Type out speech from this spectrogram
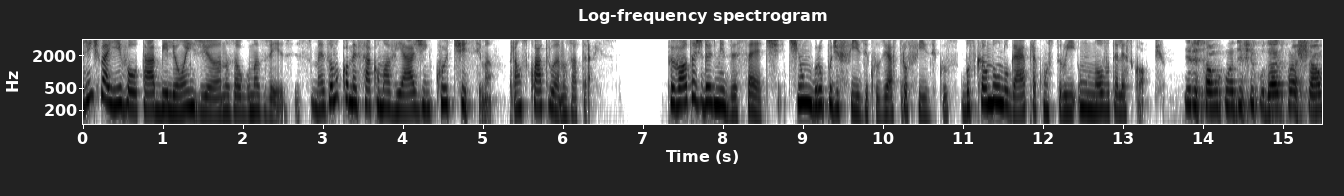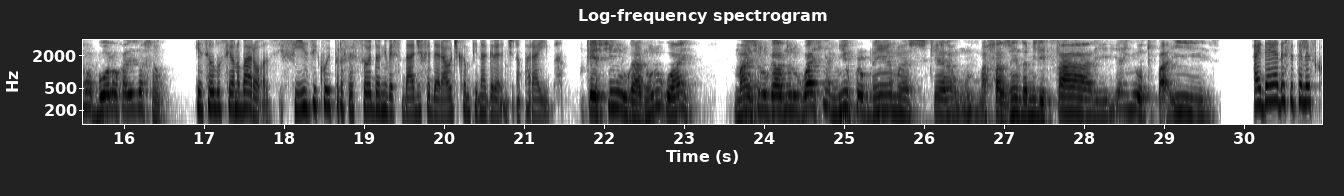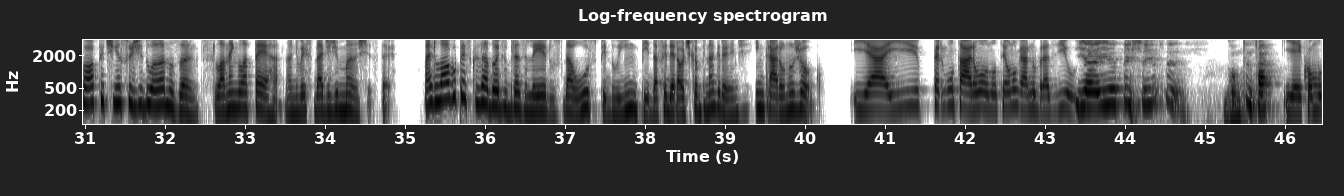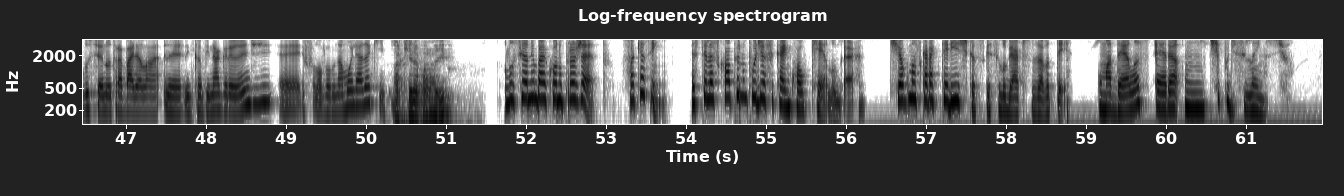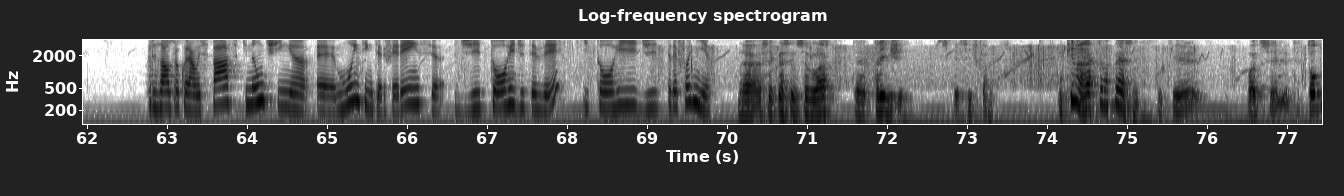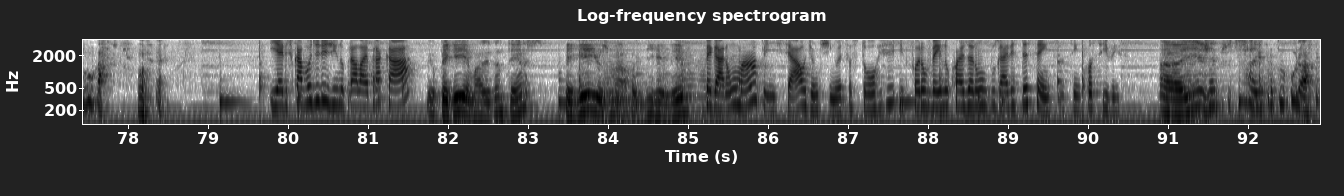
A gente vai ir e voltar bilhões de anos algumas vezes, mas vamos começar com uma viagem curtíssima, para uns quatro anos atrás. Por volta de 2017, tinha um grupo de físicos e astrofísicos buscando um lugar para construir um novo telescópio. E eles estavam com uma dificuldade para achar uma boa localização. Esse é o Luciano Barozzi, físico e professor da Universidade Federal de Campina Grande, na Paraíba. Porque eles tinham um lugar no Uruguai, mas o lugar no Uruguai tinha mil problemas, que era uma fazenda militar e em outro país. A ideia desse telescópio tinha surgido anos antes, lá na Inglaterra, na Universidade de Manchester. Mas logo pesquisadores brasileiros da USP, do INPE e da Federal de Campina Grande entraram no jogo. E aí perguntaram, oh, não tem um lugar no Brasil? E aí eu pensei, Vamos tentar. E aí, como o Luciano trabalha lá né, em Campina Grande, é, ele falou: vamos dar uma olhada aqui. Aqui na Paraíba. O Luciano embarcou no projeto. Só que assim, esse telescópio não podia ficar em qualquer lugar. Tinha algumas características que esse lugar precisava ter. Uma delas era um tipo de silêncio. Precisavam procurar um espaço que não tinha é, muita interferência de torre de TV e torre de telefonia. É, A sequência do celular é 3G, especificamente. O que na época era péssimo, porque pode ser de todo lugar. E eles ficavam dirigindo pra lá e pra cá, Eu peguei a malha de antenas, peguei os mapas de relevo, pegaram um mapa inicial de onde tinham essas torres e foram vendo quais eram os lugares decentes, assim, possíveis. aí a gente saiu para procurar.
